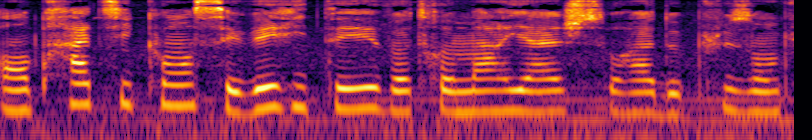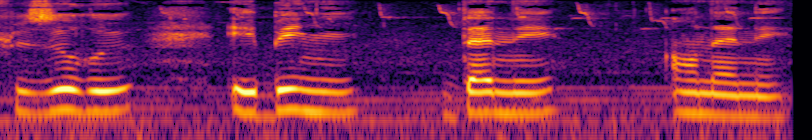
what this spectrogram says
En pratiquant ces vérités, votre mariage sera de plus en plus heureux et béni d'année en année.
